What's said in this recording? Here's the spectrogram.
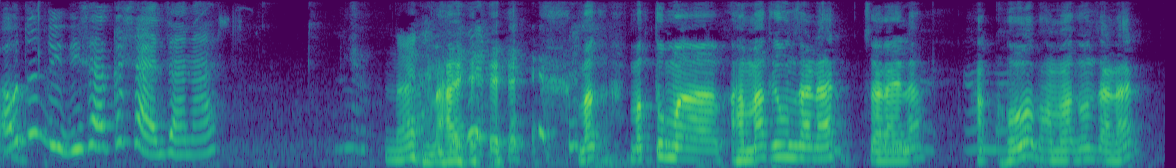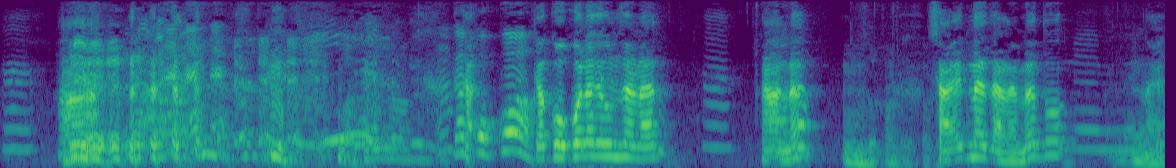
अहो तू दीदी सारखं शाळेत जाणार? नाही. नाही. मग मग तू म- हमा घेऊन जाणार चरायला? ह- हो हमा घेऊन जाणार. का कोको? का कोकोला घेऊन जाणार? हा ना? हम्म. शाळेत नाही जाणार ना तू? नाही.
